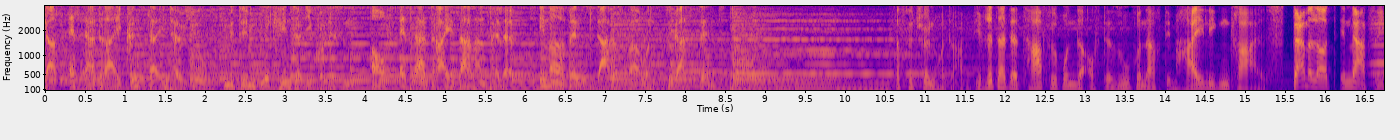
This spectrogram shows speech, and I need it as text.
Das SR3 Künstlerinterview mit dem Blick hinter die Kulissen auf SR3 Saarlandwelle. Immer wenn Stars bei uns zu Gast sind. Das wird schön heute Abend. Die Ritter der Tafelrunde auf der Suche nach dem Heiligen Gral. Spamalot in Merzig.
